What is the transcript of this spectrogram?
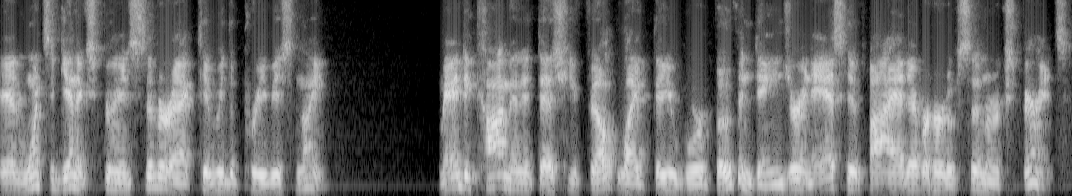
had once again experienced similar activity the previous night. Mandy commented that she felt like they were both in danger and asked if I had ever heard of similar experience.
